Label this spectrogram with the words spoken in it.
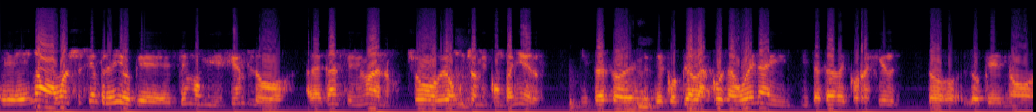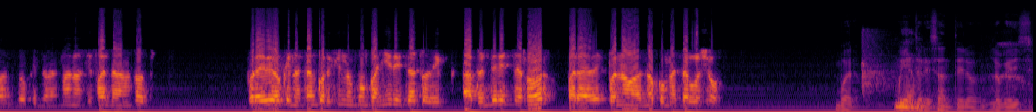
Eh, no, bueno, yo siempre digo que tengo mi ejemplo al alcance de mi mano. Yo veo mucho a mis compañeros y trato de, copiar las cosas buenas y, tratar de corregir lo, lo que no lo que no nos hace falta a nosotros. Por ahí veo que nos están corrigiendo un compañero y trato de aprender ese error para después no, no cometerlo yo. Bueno, muy Bien. interesante lo, lo que dice.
